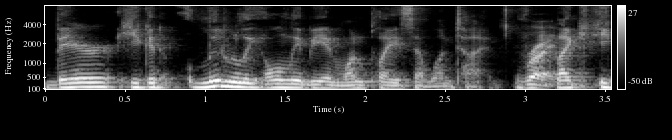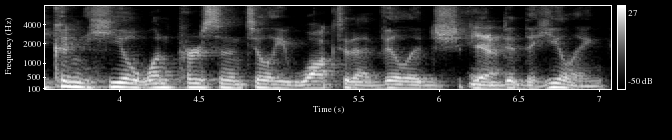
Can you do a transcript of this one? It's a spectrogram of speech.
there he could literally only be in one place at one time. right, Like he couldn't heal one person until he walked to that village and Yeah. did the healing.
